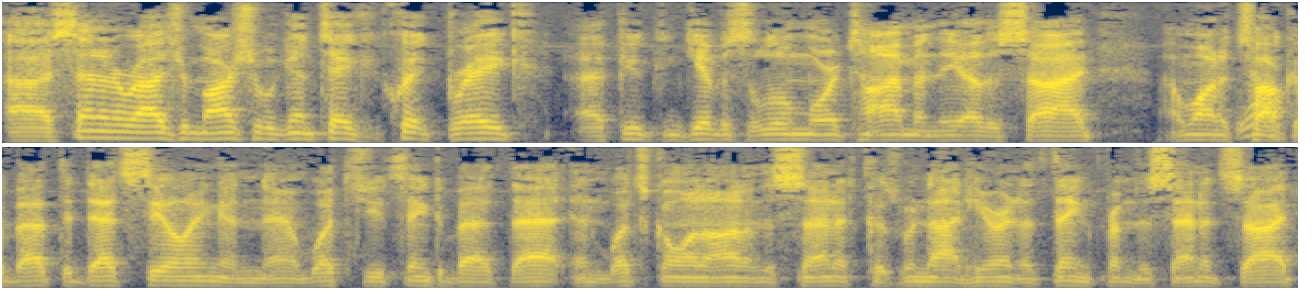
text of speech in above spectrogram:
Uh, Senator Roger Marshall, we're going to take a quick break. Uh, if you can give us a little more time on the other side. I want to talk about the debt ceiling and uh, what you think about that and what's going on in the Senate because we're not hearing a thing from the Senate side.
